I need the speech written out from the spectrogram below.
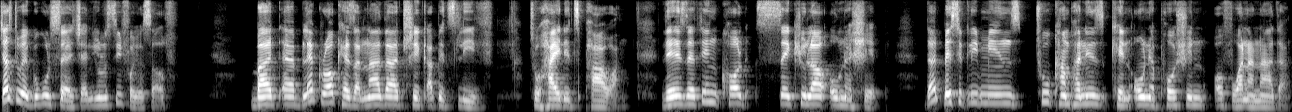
Just do a Google search and you'll see for yourself. But uh, BlackRock has another trick up its sleeve to hide its power. There is a thing called circular ownership. That basically means two companies can own a portion of one another.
